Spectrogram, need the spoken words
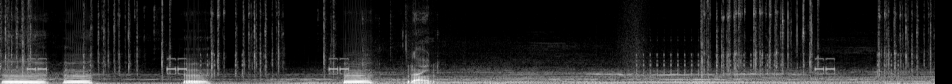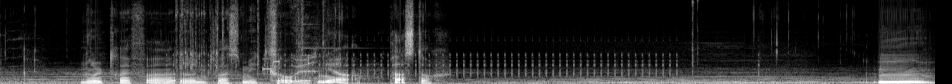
Hm, hm, hm, hm, nein. Nulltreffer, irgendwas mit cool. so. Ja, passt doch. Hm.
